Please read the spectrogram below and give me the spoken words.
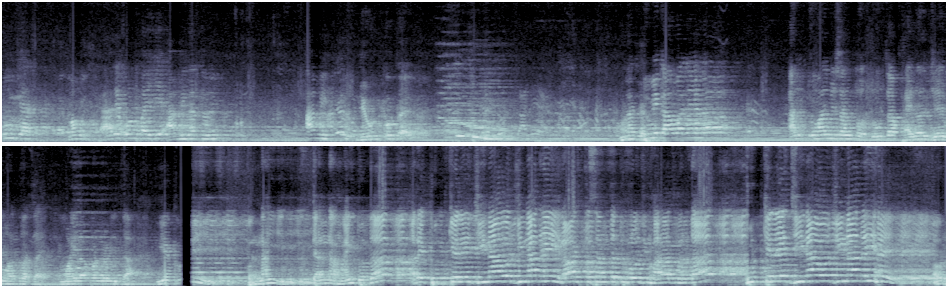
तुमच्या मग अरे कोण पाहिजे? आम्ही का तुम्ही. आम्ही. घेऊन कोण जायचं? तुम्ही गावाला आणि तुम्हाला मी सांगतो तुमचा फायनल जय महत्त्वाचा आहे महिला मंडळीचा. एक पण नाही त्यांना माहीत होत अरे खुद जिना व जिना नाही राष्ट्र संत तुकडोजी महाराज म्हणतात खुद जिना व जिना नाही है और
